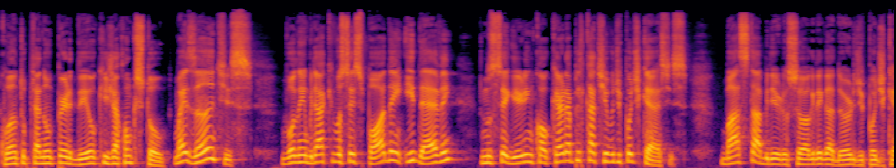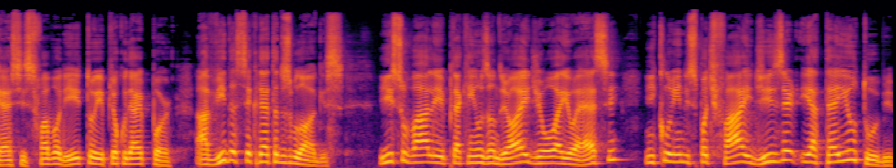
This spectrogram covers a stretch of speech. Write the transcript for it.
quanto para não perder o que já conquistou. Mas antes, vou lembrar que vocês podem e devem nos seguir em qualquer aplicativo de podcasts. Basta abrir o seu agregador de podcasts favorito e procurar por A Vida Secreta dos Blogs. Isso vale para quem usa Android ou iOS, incluindo Spotify, Deezer e até YouTube.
